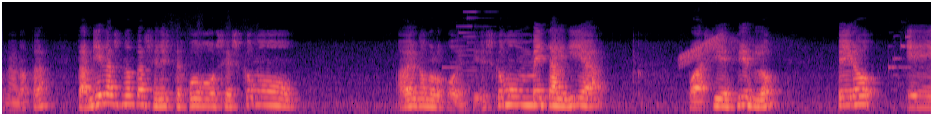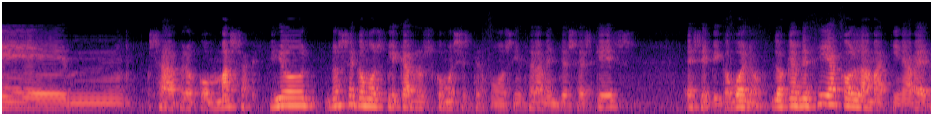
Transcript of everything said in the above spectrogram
una nota. También las notas en este juego, o sea, es como... A ver cómo lo puedo decir. Es como un Metal Gear, por así decirlo, pero... Eh, o sea, pero con más acción. No sé cómo explicaros cómo es este juego, sinceramente. O sea, es que es, es épico. Bueno, lo que os decía con la máquina. A ver,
